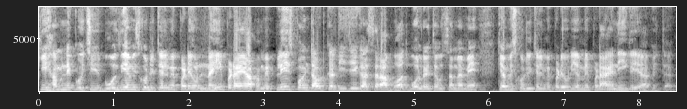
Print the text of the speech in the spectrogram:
कि हमने कोई चीज़ बोल दी, हम इसको डिटेल में पढ़े और नहीं पढ़ाए, आप हमें प्लीज़ पॉइंट आउट कर दीजिएगा। सर, आप बहुत बोल रहे थे उस समय में कि हम इसको डिटेल में पढ़े और हमें पढ़ाया नहीं गया अभी तक।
